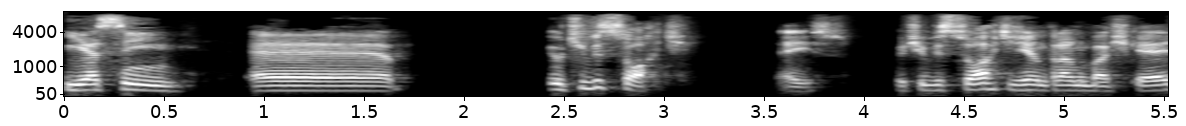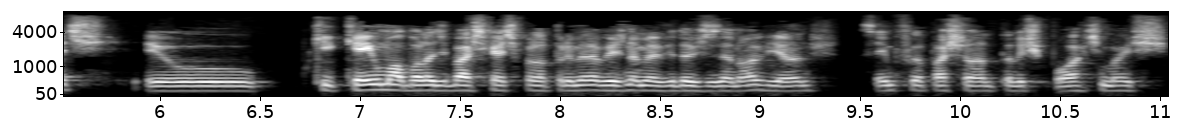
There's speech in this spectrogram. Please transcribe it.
E assim, é... eu tive sorte, é isso. Eu tive sorte de entrar no basquete. Eu quiquei uma bola de basquete pela primeira vez na minha vida aos 19 anos. Sempre fui apaixonado pelo esporte, mas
